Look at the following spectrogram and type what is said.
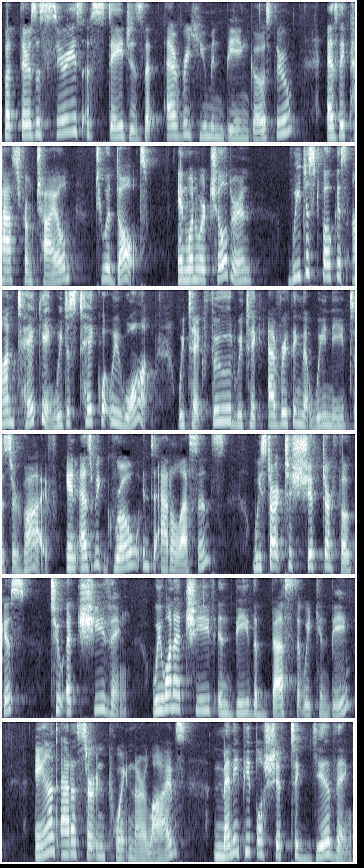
but there's a series of stages that every human being goes through as they pass from child to adult. And when we're children, we just focus on taking. We just take what we want. We take food, we take everything that we need to survive. And as we grow into adolescence, we start to shift our focus to achieving. We want to achieve and be the best that we can be. And at a certain point in our lives, many people shift to giving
